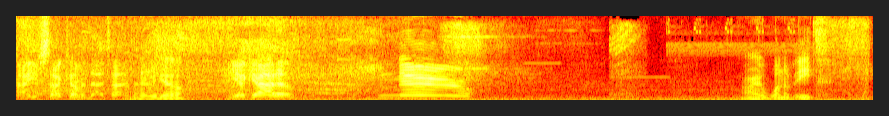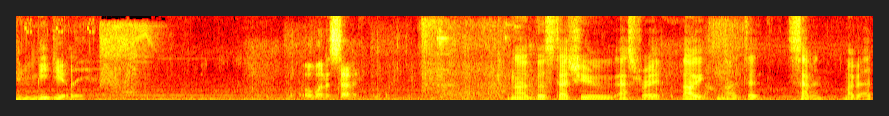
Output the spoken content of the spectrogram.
Ah, you saw it coming that time. There we go. You got him. No. All right, one of eight immediately. Well, one of seven. No, the statue asked for eight. Oh, no, it did. Seven. My bad.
